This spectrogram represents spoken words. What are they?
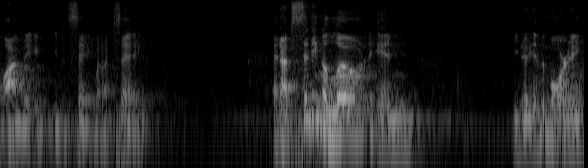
why I'm even saying what I'm saying. And I'm sitting alone in, you know, in the morning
